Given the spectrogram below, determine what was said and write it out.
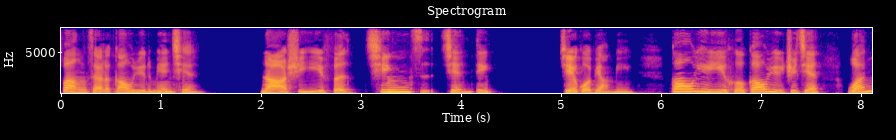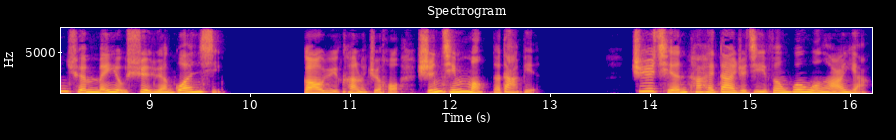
放在了高玉的面前。那是一份亲子鉴定，结果表明高逸逸和高玉之间完全没有血缘关系。高玉看了之后，神情猛地大变。之前他还带着几分温文尔雅，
